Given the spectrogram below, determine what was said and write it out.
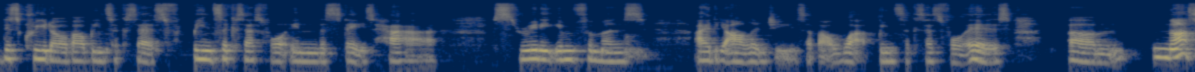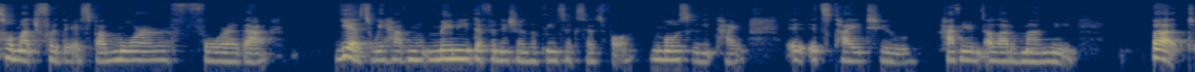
this credo about being success, being successful in the states, has really infamous ideologies about what being successful is. Um, not so much for this, but more for that. Yes, we have many definitions of being successful. Mostly tied, it's tied to having a lot of money. But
